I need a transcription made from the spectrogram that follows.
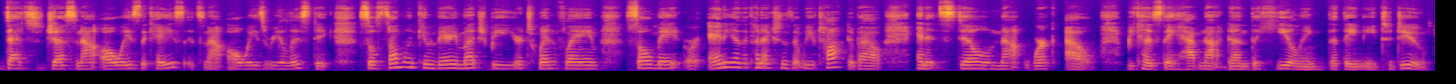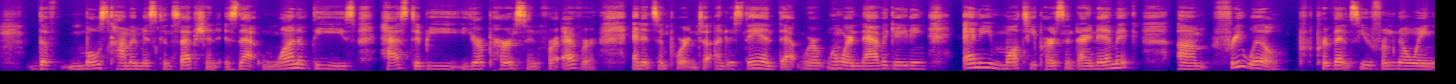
that's just not always the case. It's not always realistic. So someone can very much be your twin flame, soulmate, or any of the connections that we've talked about, and it still not work out because they have not done the healing that they need to do. The most common misconception is that one of these has to be your person forever. And it's important to understand that we're, when we're navigating any multi-person dynamic, um, free will prevents you from knowing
